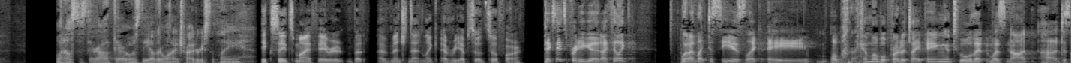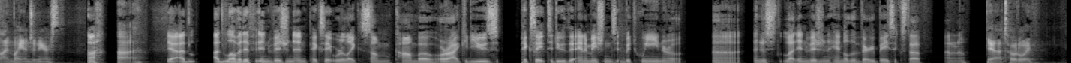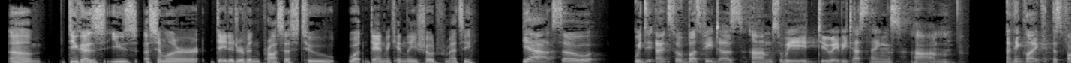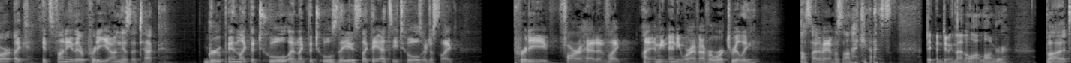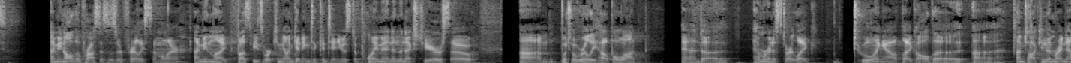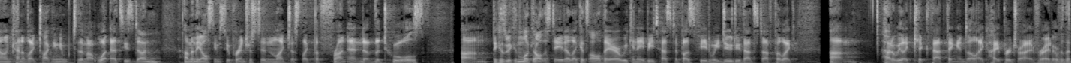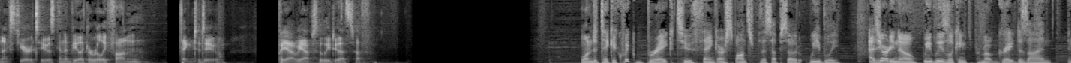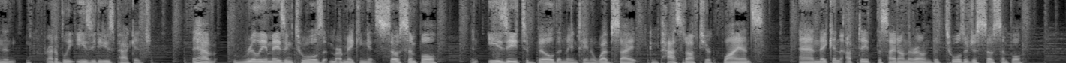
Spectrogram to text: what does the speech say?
what else is there out there? What was the other one I tried recently? Pixate's my favorite, but I've mentioned that in like every episode so far. Pixate's pretty good. I feel like what I'd like to see is like a like a mobile prototyping tool that was not uh, designed by engineers. Huh. Uh, yeah, I'd I'd love it if InVision and Pixate were like some combo, or I could use Pixate to do the animations in between, or uh, and just let InVision handle the very basic stuff. I don't know. Yeah, totally. Um, do you guys use a similar data driven process to what Dan McKinley showed from Etsy? Yeah, so we do. Uh, so BuzzFeed does. Um, so we do A/B test things. Um, I think like as far like it's funny they're pretty young as a tech group in like the tool and like the tools they use. Like the Etsy tools are just like pretty far ahead of like I, I mean anywhere I've ever worked really outside of Amazon. I guess they've been doing that a lot longer, but I mean, all the processes are fairly similar. I mean, like BuzzFeed's working on getting to continuous deployment in the next year or so, um, which will really help a lot. And uh, and we're going to start like tooling out like all the. Uh, I'm talking to them right now and kind of like talking to them about what Etsy's done. Um, and they all seem super interested in like just like the front end of the tools. Um, because we can look at all this data, like it's all there. We can A/B test at BuzzFeed, and we do do that stuff. But like, um, how do we like kick that thing into like hyperdrive right over the next year or two is going to be like a really fun thing to do. But yeah, we absolutely do that stuff. Wanted to take a quick break to thank our sponsor for this episode, Weebly. As you already know, Weebly is looking to promote great design in an incredibly easy to use package. They have really amazing tools that are making it so simple and easy to build and maintain a website. You can pass it off to your clients and they can update the site on their own. The tools are just so simple.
